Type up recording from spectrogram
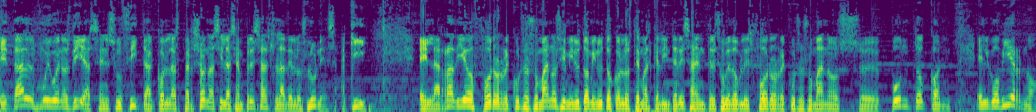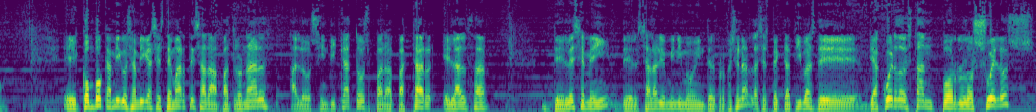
¿Qué tal? Muy buenos días. En su cita con las personas y las empresas, la de los lunes, aquí, en la radio, Foro Recursos Humanos y minuto a minuto con los temas que le interesan en www.fororecursoshumanos.com. El gobierno eh, convoca amigos y amigas este martes a la patronal, a los sindicatos para pactar el alza del SMI, del salario mínimo interprofesional. Las expectativas de acuerdo están por los suelos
